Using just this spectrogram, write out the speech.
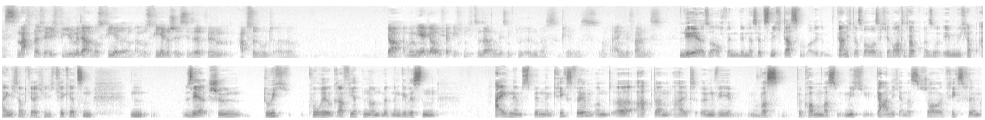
Es macht natürlich viel mit der Atmosphäre und atmosphärisch ist dieser Film absolut. Also ja, aber mehr, glaube ich, habe ich nicht zu sagen. Ich weiß nicht, ob du irgendwas, dir was noch eingefallen ist. Nee, also auch wenn, wenn das jetzt nicht das, gar nicht das war, was ich erwartet habe. Also eben, ich habe eigentlich damit gerechnet, ich kriege jetzt einen, einen sehr schön durchchoreografierten und mit einem gewissen eigenen Spin einen Kriegsfilm und äh, habe dann halt irgendwie was bekommen, was mich gar nicht an das Genre Kriegsfilm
